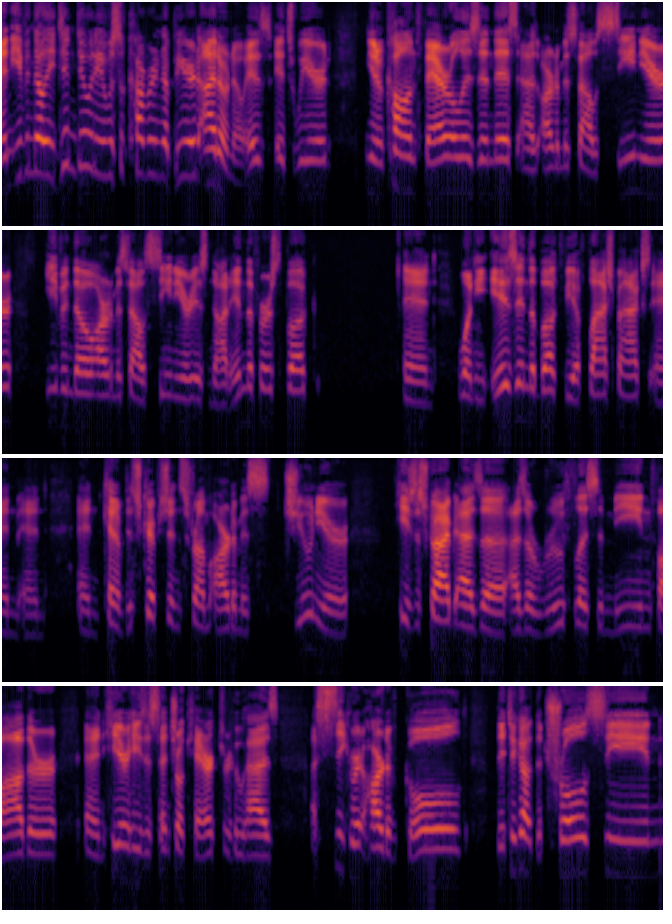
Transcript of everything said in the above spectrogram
And even though they didn't do it, it was covered in a beard. I don't know. It's it's weird. You know, Colin Farrell is in this as Artemis Fowl Senior, even though Artemis Fowl Senior is not in the first book. And when he is in the book via flashbacks and and and kind of descriptions from Artemis Junior, he's described as a as a ruthless, mean father, and here he's a central character who has a secret heart of gold. They took out the trolls scene.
